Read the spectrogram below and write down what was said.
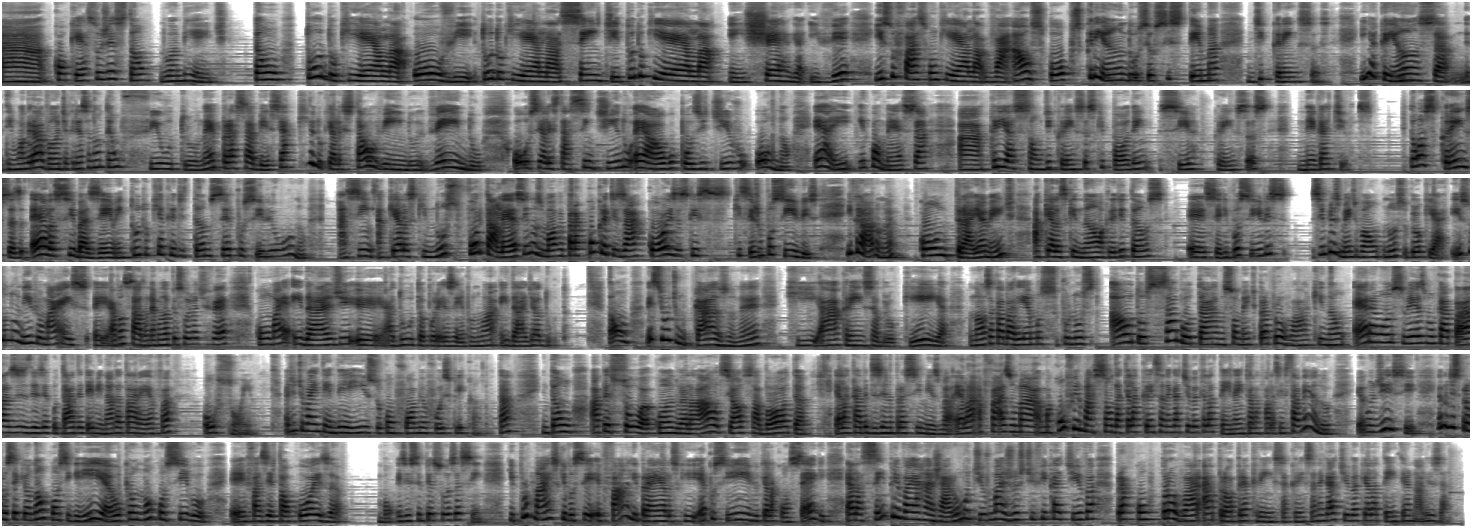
a qualquer sugestão do ambiente. Então, tudo que ela ouve, tudo que ela sente, tudo que ela enxerga e vê, isso faz com que ela vá aos poucos criando o seu sistema de crenças. E a criança tem um agravante, a criança não tem um filtro, né, para saber se aquilo que ela está ouvindo, vendo ou se ela está sentindo é algo positivo ou não. É aí que começa a a criação de crenças que podem ser crenças negativas. Então, as crenças, elas se baseiam em tudo que acreditamos ser possível ou não. Assim, aquelas que nos fortalecem e nos movem para concretizar coisas que, que sejam possíveis. E claro, né? contrariamente, aquelas que não acreditamos é, serem possíveis simplesmente vão nos bloquear. Isso no nível mais é, avançado, né? Quando a pessoa já tiver com uma idade é, adulta, por exemplo, numa idade adulta. Então, nesse último caso, né, que a crença bloqueia, nós acabaremos por nos auto-sabotarmos somente para provar que não éramos mesmo capazes de executar determinada tarefa ou sonho. A gente vai entender isso conforme eu for explicando, tá? Então, a pessoa, quando ela auto, se auto-sabota, ela acaba dizendo para si mesma, ela faz uma, uma confirmação daquela crença negativa que ela tem, né? Então, ela fala assim: está vendo? Eu não disse, eu não disse para você que eu não conseguiria ou que eu não consigo é, fazer tal coisa. Bom, existem pessoas assim, que por mais que você fale para elas que é possível, que ela consegue, ela sempre vai arranjar um motivo, uma justificativa para comprovar a própria crença, a crença negativa que ela tem internalizada.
